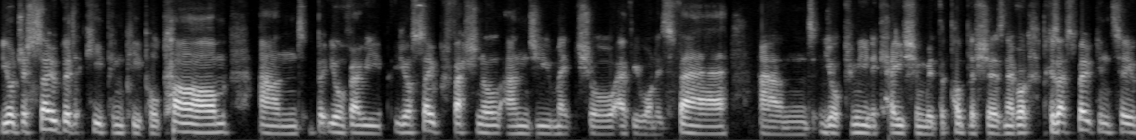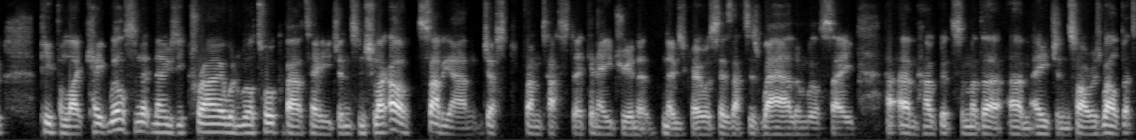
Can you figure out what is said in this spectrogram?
you're just so good at keeping people calm, and but you're very you're so professional, and you make sure everyone is fair, and your communication with the publishers and everyone. Because I've spoken to people like Kate Wilson at Nosy Crow, and we'll talk about agents, and she's like, "Oh, Sallyanne, just fantastic," and Adrian at Nosy Crow says that as well, and we'll say um, how good some other um, agents are as well. But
